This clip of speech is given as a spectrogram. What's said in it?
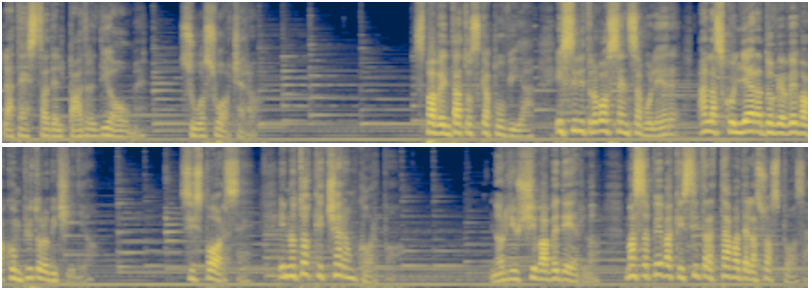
la testa del padre di Oume, suo suocero. Spaventato scappò via e si ritrovò senza volere alla scogliera dove aveva compiuto l'omicidio. Si sporse e notò che c'era un corpo. Non riusciva a vederlo, ma sapeva che si trattava della sua sposa.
